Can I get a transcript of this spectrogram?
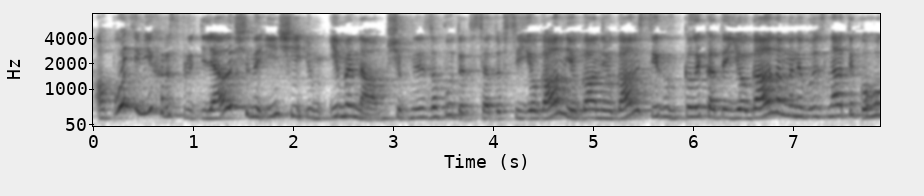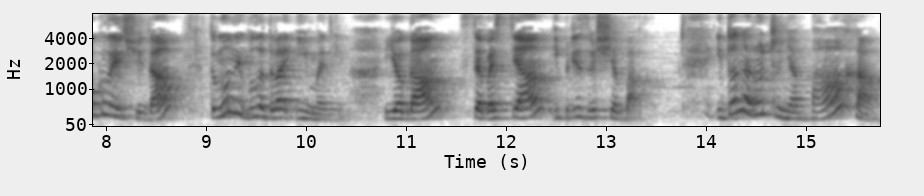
а потім їх розподіляли ще на інші імена, щоб не запутатися. То всі Йоган, Йоган, Йоган, всіх кликати Йоганами, не будуть знати, кого кличуть. Да? Тому у них було два імені: Йоган, Себастьян і прізвище Бах. І до народження Баха,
